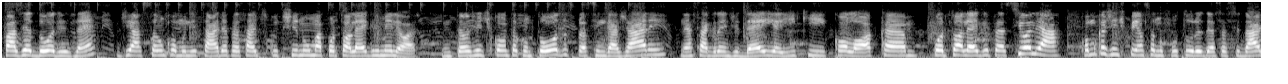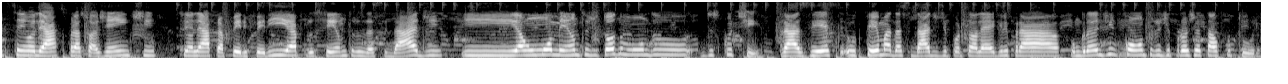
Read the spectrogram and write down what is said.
fazedores né, de ação comunitária para estar tá discutindo uma Porto Alegre melhor. Então a gente conta com todos para se engajarem nessa grande ideia aí que coloca Porto Alegre para se olhar. Como que a gente pensa no futuro dessa cidade sem olhar para sua gente, sem olhar para a periferia, para os centros da cidade. E é um momento de todo mundo discutir, trazer o tema da cidade de Porto Alegre para um grande encontro de projetar o futuro.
